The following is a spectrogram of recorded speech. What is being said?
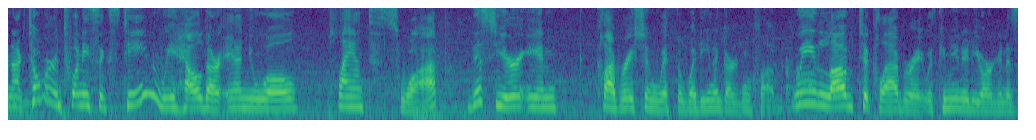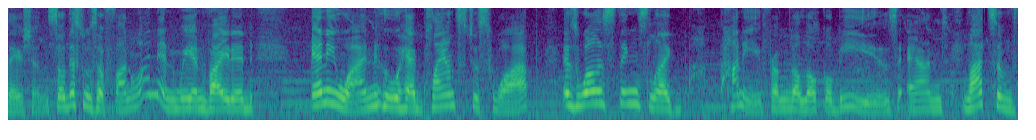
In October of 2016, we held our annual plant swap, this year in collaboration with the Wadena Garden Club. We love to collaborate with community organizations, so this was a fun one, and we invited anyone who had plants to swap as well as things like honey from the local bees and lots of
